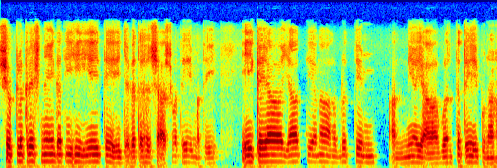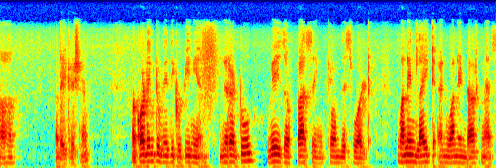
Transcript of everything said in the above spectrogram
शुक्लकृष्णे गतिः एते जगतः शाश्वते मते। एकया यात्यनावृत्तिम् अन्यया वर्तते पुनः। Hare Krishna. According to Vedic opinion there are two ways of passing from this world one in light and one in darkness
